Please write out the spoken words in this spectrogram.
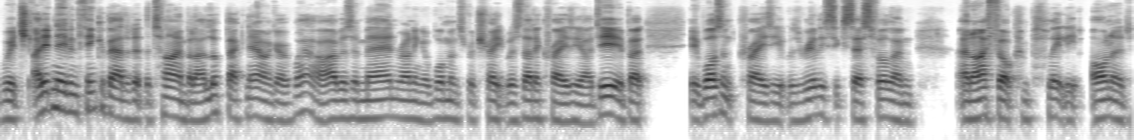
which I didn't even think about it at the time. But I look back now and go, Wow, I was a man running a women's retreat. Was that a crazy idea? But it wasn't crazy. It was really successful. And and I felt completely honored,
